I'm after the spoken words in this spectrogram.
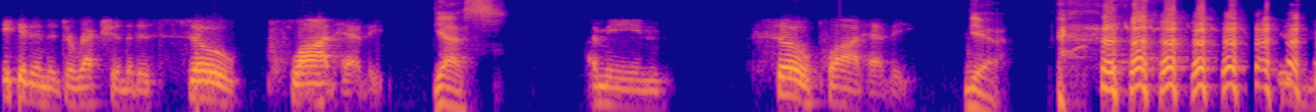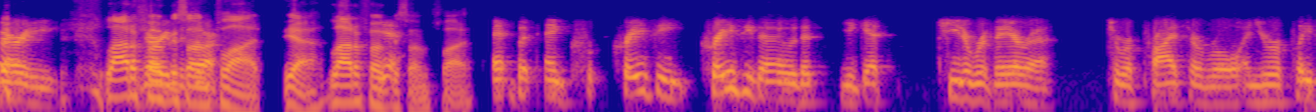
it in a direction that is so plot heavy. Yes. I mean so plot heavy. Yeah. It's very a lot of focus bizarre. on plot. Yeah a lot of focus yeah. on plot. And, but and cr- crazy crazy though that you get Chita Rivera to reprise her role and you replace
